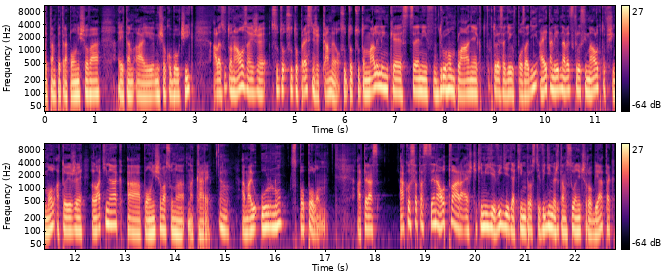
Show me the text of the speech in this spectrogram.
je tam Petra Polnišová a je tam aj Mišo Kubovčík, ale sú to naozaj, že sú to, sú to presne, že cameo. Sú to, sú to malilinké scény v druhom pláne, ktoré sa dejú v pozadí a je tam jedna vec, ktorú si málo kto všimol a to je, že Latinák a Polnišová sú na, na kare. Ano. A majú urnu s popolom. A teraz ako sa tá scéna otvára ešte kým ich je vidieť a kým proste vidíme, že tam sú a niečo robia, tak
